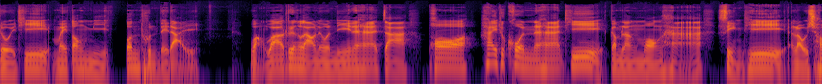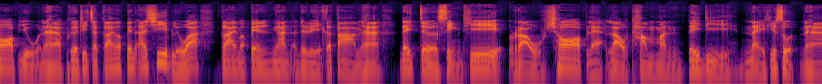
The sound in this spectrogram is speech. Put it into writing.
โดยที่ไม่ต้องมีต้นทุนใด ๆ หวังว่าเรื่องราวในวันนี้นะฮะจะ พอให้ทุกคนนะฮะที่กำลังมองหาสิ่งที่เราชอบอยู่นะฮะเพื่อที่จะกลายมาเป็นอาชีพ หรือว่ากลายมาเป็นงานอดิเรกก็ตามนะฮะได้เจอสิ่งที่เราชอบและเราทำมันได้ดีในที่สุดนะฮะ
